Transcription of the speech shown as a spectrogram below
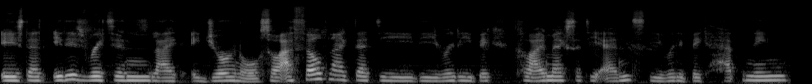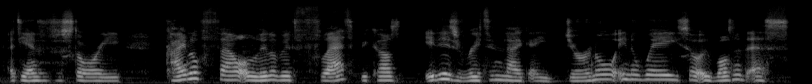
is that it is written like a journal. So I felt like that the, the really big climax at the end, the really big happening at the end of the story kind of fell a little bit flat because it is written like a journal in a way. So it wasn't as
